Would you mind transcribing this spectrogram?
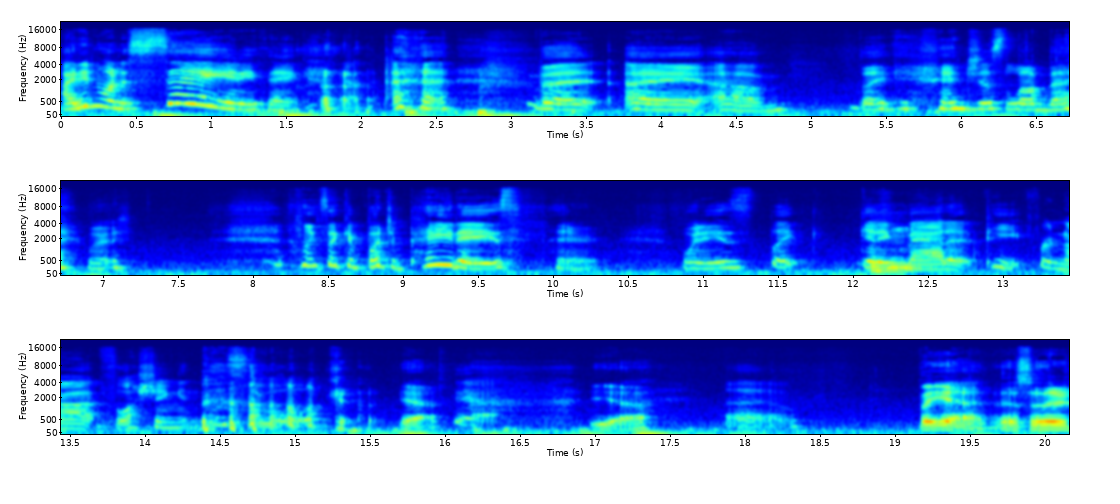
I didn't want to say anything, but I um like I just love that it looks like a bunch of paydays there when he's like getting Mhm. mad at Pete for not flushing in the Oh, stool. God. yeah, yeah. yeah. Um, But yeah, so their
